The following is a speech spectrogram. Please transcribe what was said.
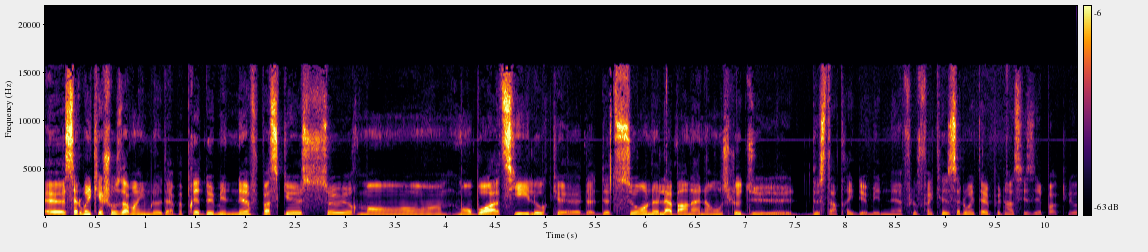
euh, ça doit être quelque chose de même, d'à peu près 2009, parce que sur mon, mon boîtier là, que, de, tout ça, on a la bande-annonce de Star Trek 2009. fait que ça doit être un peu dans ces époques-là.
